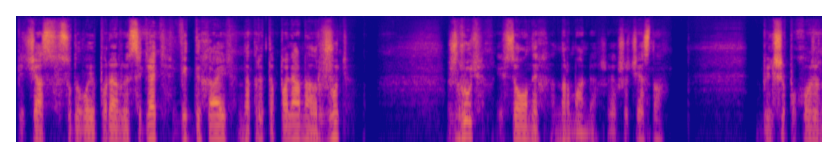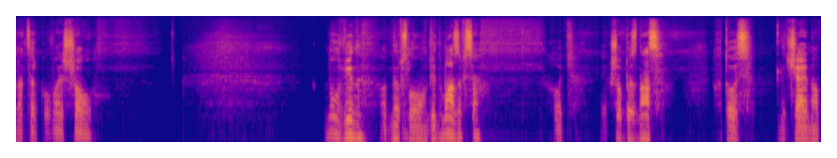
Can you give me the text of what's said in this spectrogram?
під час судової перерви сидять, віддихають, накрита поляна, ржуть, жруть, і все у них нормально. Якщо чесно, більше похоже на циркове шоу. Ну, він, одним словом, відмазався. Хоч, якщо без нас хтось нечайно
